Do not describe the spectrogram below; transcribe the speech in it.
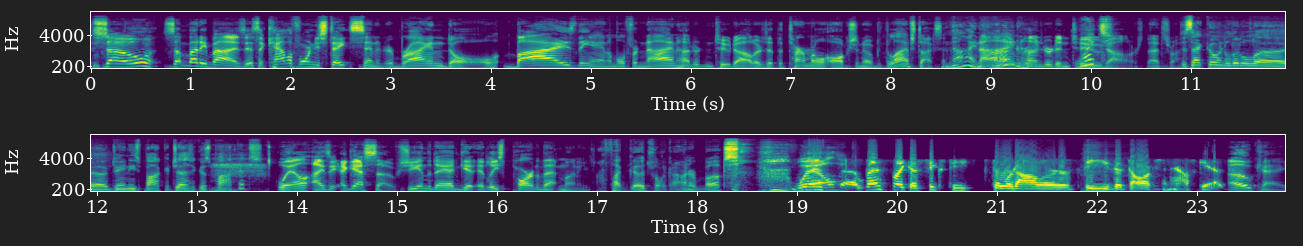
So somebody buys this. A California state senator, Brian Dahl, buys the animal for nine hundred and two dollars at the terminal auction over at the livestock center. 900? Nine hundred and two dollars. That's right. Does that go into little uh, Janie's pocket, Jessica's pockets? well, I, I guess so. She and the dad get at least part of that money. I thought goats were like a hundred bucks. Well, less, uh, less like a sixty-four dollar fee that the auction house gets. okay.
